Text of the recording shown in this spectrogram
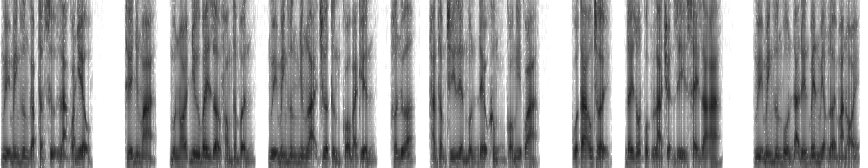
ngụy minh hưng gặp thật sự là quá nhiều thế nhưng mà muốn nói như bây giờ phòng thẩm vấn ngụy minh hưng nhưng lại chưa từng có bài kiến hơn nữa hắn thậm chí liền muốn đều không có nghĩ qua của ta ông trời đây rốt cuộc là chuyện gì xảy ra a ngụy minh hưng vốn đã đến bên miệng lời mà nói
